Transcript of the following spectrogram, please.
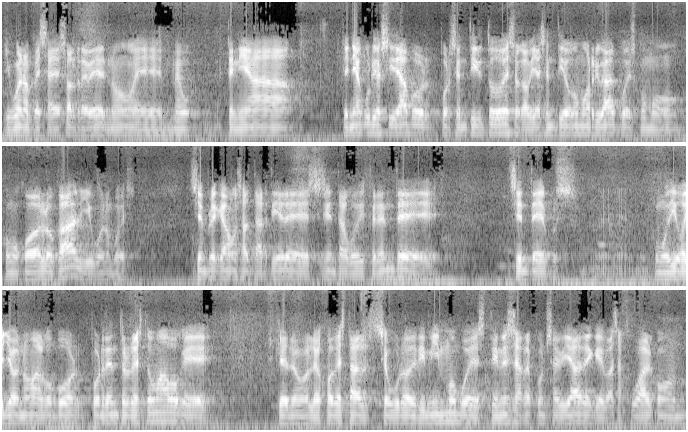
y bueno, pese a eso al revés, ¿no? Eh, tenía, tenía curiosidad por, por, sentir todo eso que había sentido como rival, pues como, como jugador local y bueno, pues siempre que vamos al Tartier se siente algo diferente, siente, pues, eh, como digo yo, ¿no? Algo por, por dentro del estómago que, que no, lejos de estar seguro de ti mismo, pues tienes esa responsabilidad de que vas a jugar con,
